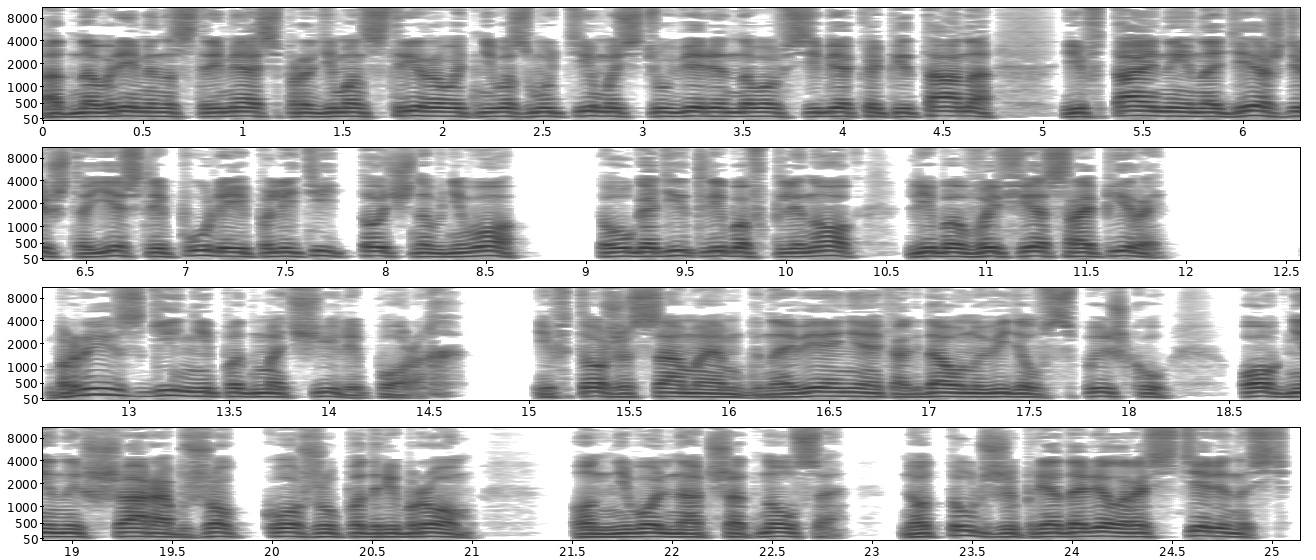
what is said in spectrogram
одновременно стремясь продемонстрировать невозмутимость уверенного в себе капитана и в тайной надежде, что если пулей полетит точно в него, то угодит либо в клинок, либо в эфес рапиры. Брызги не подмочили порох. И в то же самое мгновение, когда он увидел вспышку, огненный шар обжег кожу под ребром. Он невольно отшатнулся, но тут же преодолел растерянность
